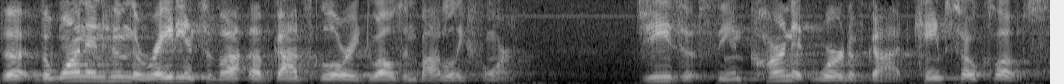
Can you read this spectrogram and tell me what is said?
the, the one in whom the radiance of, of God's glory dwells in bodily form. Jesus, the incarnate Word of God, came so close.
